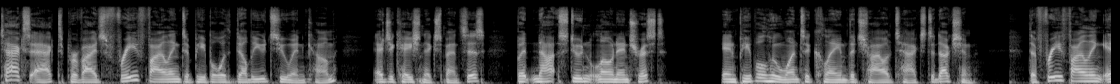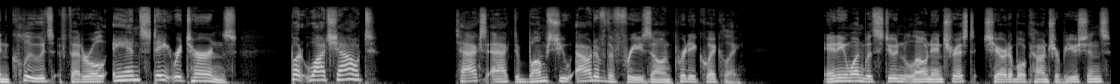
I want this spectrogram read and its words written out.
TaxAct provides free filing to people with W 2 income, education expenses, but not student loan interest, and people who want to claim the child tax deduction. The free filing includes federal and state returns. But watch out! Tax Act bumps you out of the free zone pretty quickly. Anyone with student loan interest, charitable contributions,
